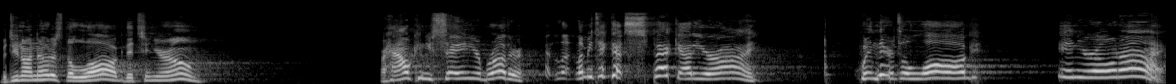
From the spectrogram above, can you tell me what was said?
But do not notice the log that's in your own. Or how can you say to your brother, let, let me take that speck out of your eye, when there's a log in your own eye?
